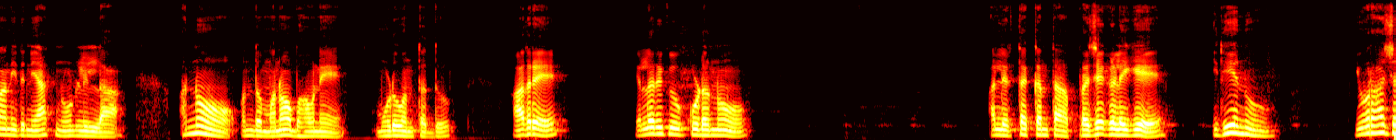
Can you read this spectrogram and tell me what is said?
ನಾನು ಇದನ್ನು ಯಾಕೆ ನೋಡಲಿಲ್ಲ ಅನ್ನೋ ಒಂದು ಮನೋಭಾವನೆ ಮೂಡುವಂಥದ್ದು. ಆದರೆ ಎಲ್ಲರಿಗೂ ಕೂಡ ಅಲ್ಲಿರ್ತಕ್ಕಂಥ ಪ್ರಜೆಗಳಿಗೆ ಇದೇನು ಯುವರಾಜ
